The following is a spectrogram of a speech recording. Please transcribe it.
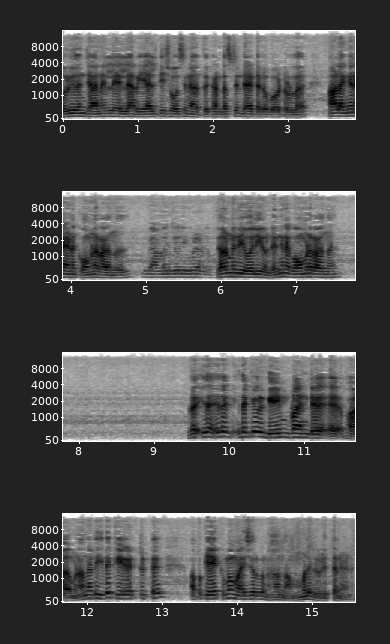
ഒരുവിധം ചാനലിലെ എല്ലാ റിയാലിറ്റി ഷോസിനകത്ത് കണ്ടസ്റ്റന്റ് ആയിട്ടൊക്കെ പോയിട്ടുള്ള ആൾ എങ്ങനെയാണ് കോമണർ ആകുന്നത്? ഗവൺമെന്റ് ജോലിയുണ്ട്. എങ്ങനെ കോമണർ ആകുന്നത്? ഇത് ഇത് ഇത് ഇതൊക്കെ ഒരു ഗെയിം പ്ലാനിന്റെ ഭാഗമാണ്. എന്നിട്ട് ഇത് കേട്ടിട്ട് അപ്പൊ കേൾക്കുമ്പോൾ മനുഷ്യർക്ക് ആ നമ്മളിൽ ഒരുത്തനാണ്.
